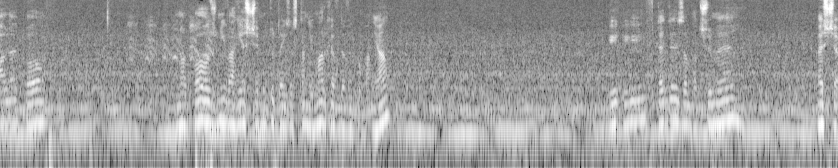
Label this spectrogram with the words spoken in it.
ale po no po żniwach jeszcze mi tutaj zostanie marchew do wykopania. I, i wtedy zobaczymy. Jeszcze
